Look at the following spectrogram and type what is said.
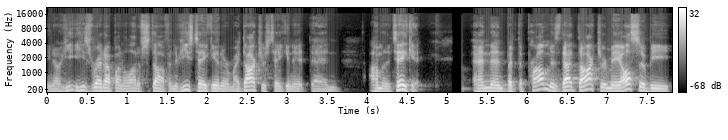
you know, he, he's read up on a lot of stuff. And if he's taking it or my doctor's taking it, then I'm going to take it. And then, but the problem is that doctor may also be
